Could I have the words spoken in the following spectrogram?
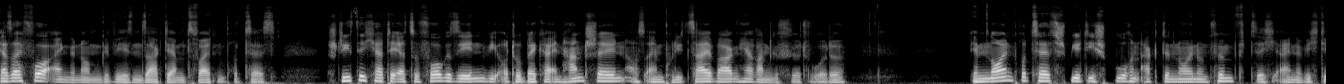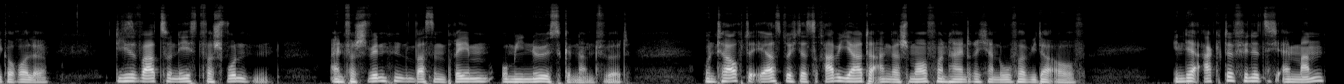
Er sei voreingenommen gewesen, sagte er im zweiten Prozess. Schließlich hatte er zuvor gesehen, wie Otto Becker in Handschellen aus einem Polizeiwagen herangeführt wurde. Im neuen Prozess spielt die Spurenakte 59 eine wichtige Rolle. Diese war zunächst verschwunden, ein Verschwinden, was in Bremen ominös genannt wird, und tauchte erst durch das rabiate Engagement von Heinrich Hannover wieder auf. In der Akte findet sich ein Mann,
